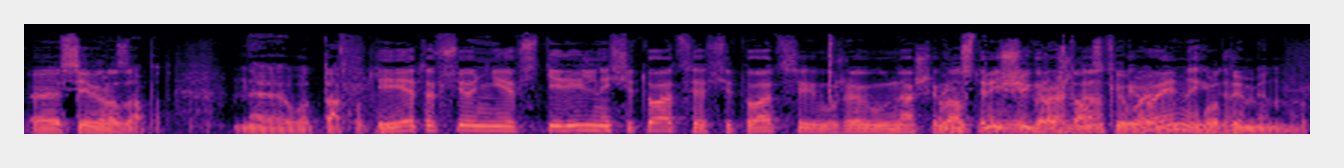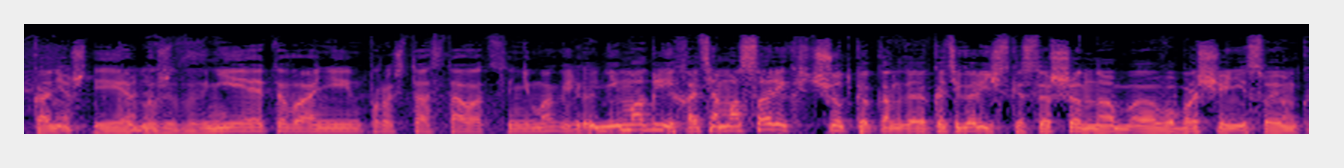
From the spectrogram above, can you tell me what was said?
северо-запад. Э, вот так вот. И это все не в стерильной ситуации, а в ситуации уже нашей Растущей гражданской, гражданской войны. войны. Вот да. именно, конечно. И конечно. вне этого они просто оставаться не могли. Э, не могли, хотя Масарик четко, категорически совершенно э, в обращении своим к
